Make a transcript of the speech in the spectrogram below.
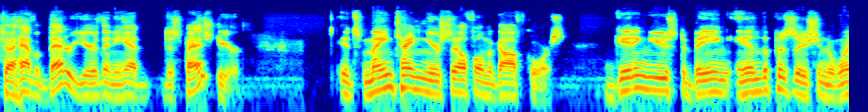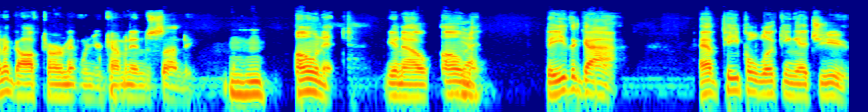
to have a better year than he had this past year, it's maintaining yourself on the golf course, getting used to being in the position to win a golf tournament when you're coming into Sunday. Mm-hmm. Own it you know, own yeah. it. Be the guy. Have people looking at you.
